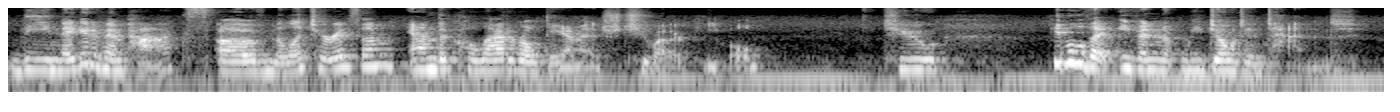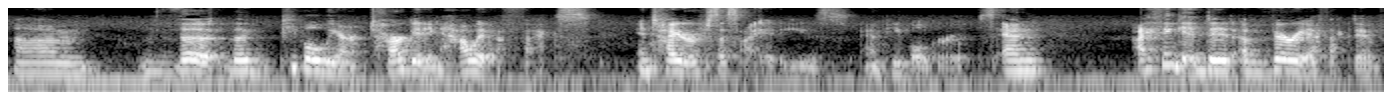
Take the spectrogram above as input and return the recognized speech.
the negative impacts of militarism and the collateral damage to other people, to people that even we don't intend. Um, the the people we aren't targeting, how it affects entire societies and people groups. And I think it did a very effective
